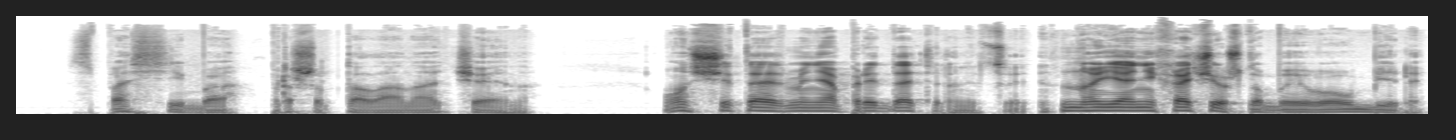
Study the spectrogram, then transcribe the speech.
— Спасибо, — прошептала она отчаянно. — Он считает меня предательницей, но я не хочу, чтобы его убили.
